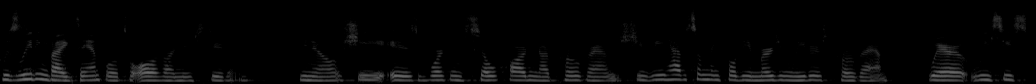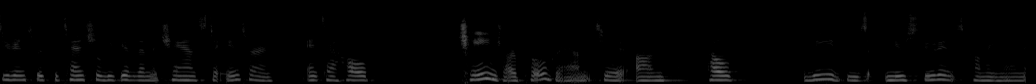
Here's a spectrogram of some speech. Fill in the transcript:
who's leading by example to all of our new students. You know, she is working so hard in our program. She, we have something called the Emerging Leaders Program, where we see students with potential, we give them a chance to intern and to help change our program to um, help lead these new students coming in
